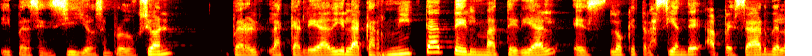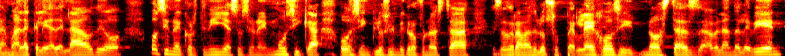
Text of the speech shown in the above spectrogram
hiper sencillos en producción, pero la calidad y la carnita del material es lo que trasciende a pesar de la mala calidad del audio, o si no hay cortinillas, o si no hay música, o si incluso el micrófono está, estás grabándolo súper lejos y no estás hablándole bien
